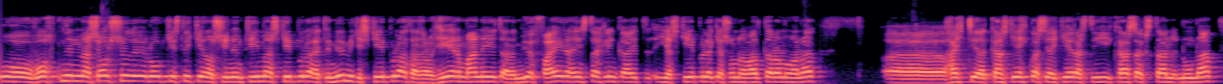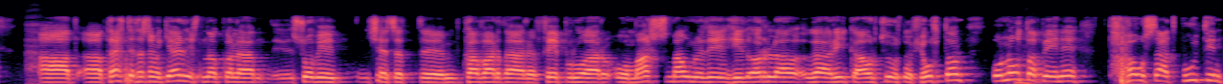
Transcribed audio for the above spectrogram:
og vopninna sjálfsögðu, logistikkin á sínum tíma skipula, þetta er mjög mikið skipula, það þarf hér manni, það er mjög færa einstaklinga í að skipulegja svona valdaran og annað, uh, hætti að kannski eitthvað sé að gerast í Kazakstan núna, að, að þetta er það sem að gerðist nákvæmlega eh, svo við sett um, hvað var þar februar og mars mánuði hið örlaga ríka ár 2014 og notabene þá satt Putin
